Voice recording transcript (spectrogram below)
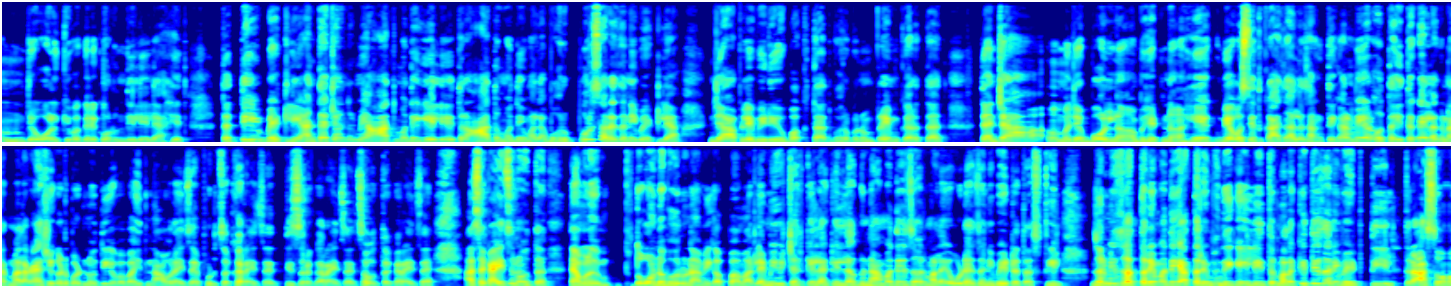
म्हणजे ओळखी वगैरे करून दिलेल्या आहेत. तर ती भेटली आणि त्याच्यानंतर मी आतमध्ये गेले. तर आतमध्ये मला भरपूर साऱ्या जणी भेटल्या ज्या आपले व्हिडिओ बघतात भरभरून प्रेम करतात. त्यांच्या म्हणजे बोलणं भेटणं हे व्यवस्थित काय झालं सांगते? कारण वेळ होता. इथं काही लग्नात मला काय अशी गडबड नव्हती की बाबा इथं आवरायचं आहे पुढचं करायचं आहे तिसरं करायचं आहे चौथं करायचं आहे असं काहीच नव्हतं. त्यामुळे तोंड भरून आम्ही गप्पा मारल्या. मी विचार केला की लग्नामध्ये जर मला एवढ्या जणी भेटत असतील जर मी जत्रेमध्ये यात्रेमध्ये गेली तर मला किती जणी भेटतील? तर असो.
